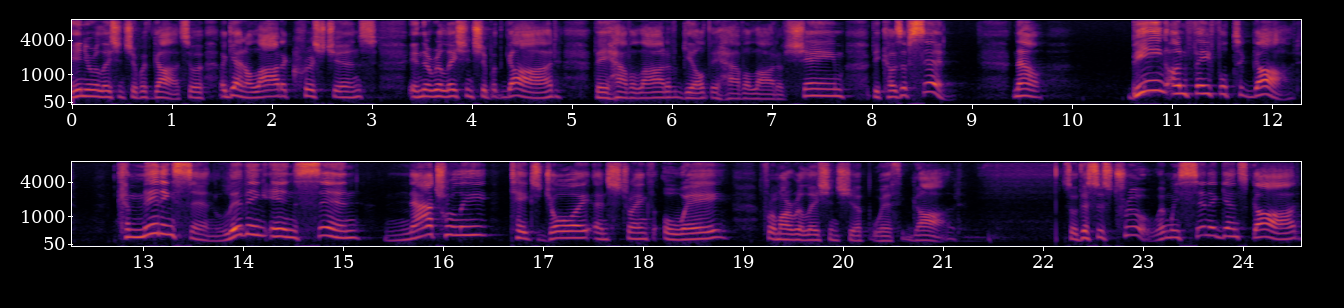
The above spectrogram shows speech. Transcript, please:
In your relationship with God. So, again, a lot of Christians in their relationship with God, they have a lot of guilt, they have a lot of shame because of sin. Now, being unfaithful to God, committing sin, living in sin, naturally takes joy and strength away from our relationship with God. So, this is true. When we sin against God,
